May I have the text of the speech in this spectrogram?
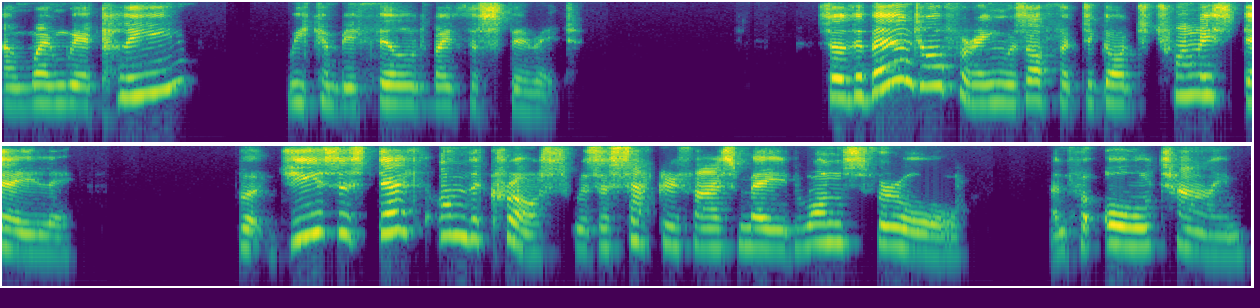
And when we're clean, we can be filled by the Spirit. So the burnt offering was offered to God twice daily. But Jesus' death on the cross was a sacrifice made once for all and for all time.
